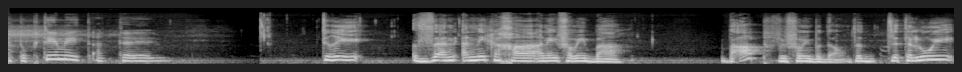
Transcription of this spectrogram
את אופטימית? את... אה... תראי, זה, אני, אני ככה, אני לפעמים באה באפ ולפעמים בדאון. זה, זה תלוי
